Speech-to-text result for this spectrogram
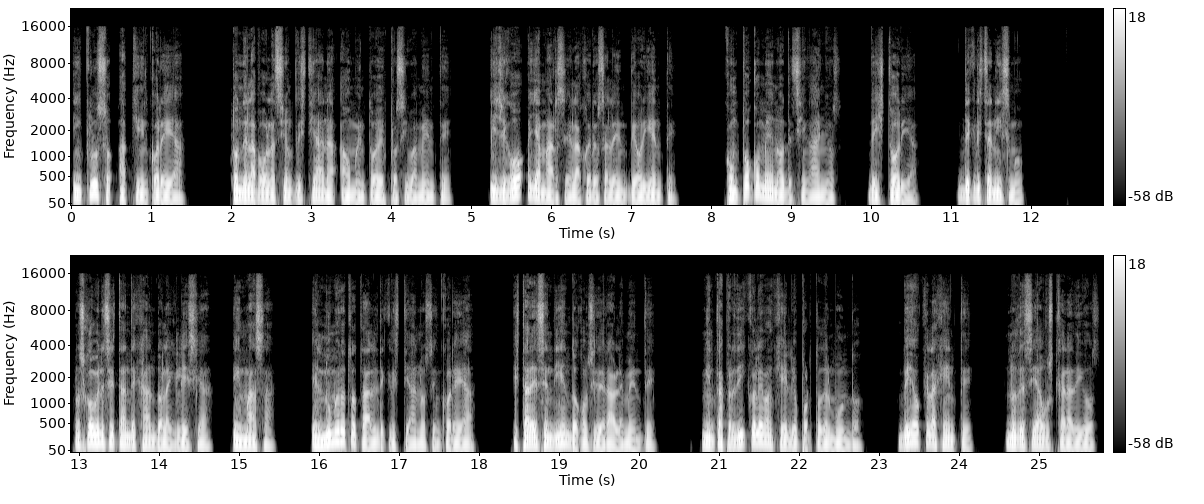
incluso aquí en Corea, donde la población cristiana aumentó explosivamente y llegó a llamarse la Jerusalén de Oriente. con poco menos de 100 años de historia de cristianismo. Los jóvenes están dejando la iglesia en masa. El número total de cristianos en Corea está descendiendo considerablemente. Mientras predico el Evangelio por todo el mundo, veo que la gente no desea buscar a Dios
